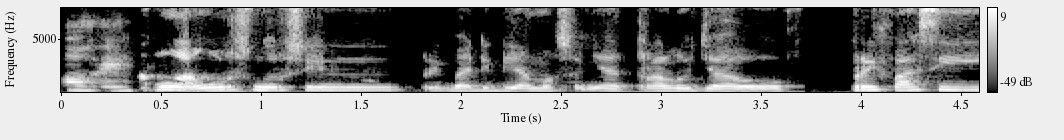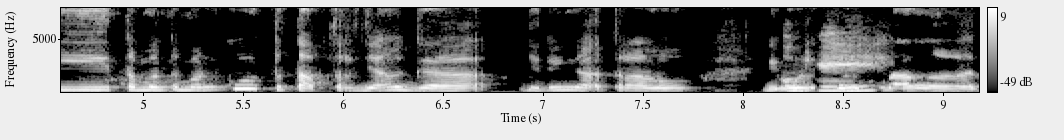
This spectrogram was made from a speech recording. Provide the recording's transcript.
Oke. Aku nggak ngurus-ngurusin pribadi dia maksudnya terlalu jauh privasi teman-temanku tetap terjaga. Jadi nggak terlalu diulik-ulik Oke. banget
